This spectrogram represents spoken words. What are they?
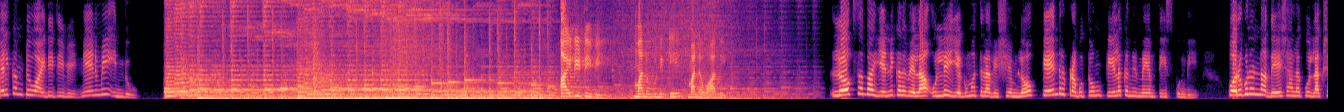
వెల్కమ్ టు ఐడిటీవీ. నేను మీ ఇందు. ఐడిటీవీ మన ఉనికి మన వాణి. లోక్సభ ఎన్నికల వేళ ఉల్లి ఎగుమతుల విషయంలో కేంద్ర ప్రభుత్వం కీలక నిర్ణయం తీసుకుంది. పొరుగునున్న దేశాలకు లక్ష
